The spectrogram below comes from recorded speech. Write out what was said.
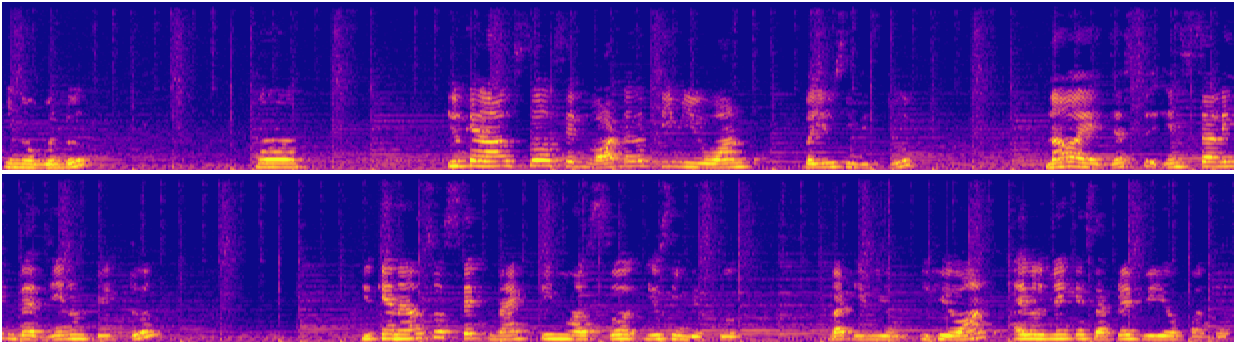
in Ubuntu. Uh, you can also set whatever theme you want by using this tool. Now I just installing the Genome Tweak tool. You can also set Mac theme also using this tool. But if you if you want, I will make a separate video for that.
